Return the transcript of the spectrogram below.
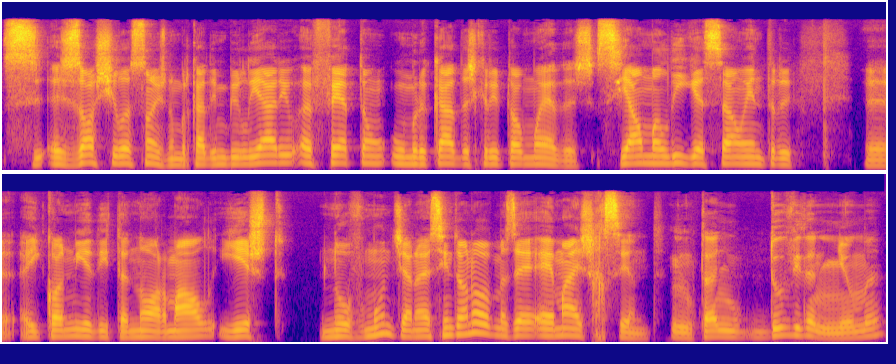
se as oscilações no mercado imobiliário afetam o mercado das criptomoedas, se há uma ligação entre uh, a economia dita normal e este novo mundo, já não é assim tão novo, mas é, é mais recente. Não tenho dúvida nenhuma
